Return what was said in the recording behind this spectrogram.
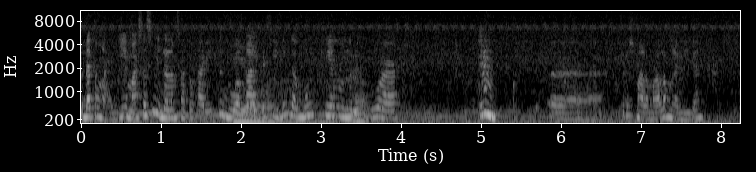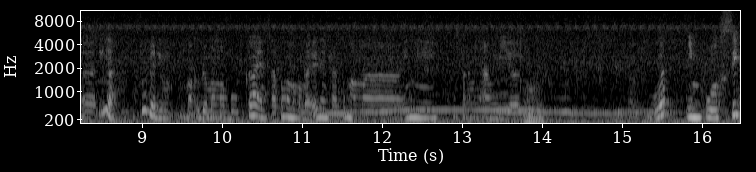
datang lagi masa sih dalam satu hari itu dua Iya. kali ke sini nggak mungkin menurut Iya. gua Eh, terus malam-malam lagi kan Eh, iya itu udah di udah mama buka yang satu mama kembaliin yang satu mama ini apa namanya ambil Hmm. gue impulsif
